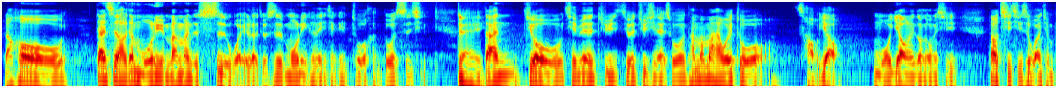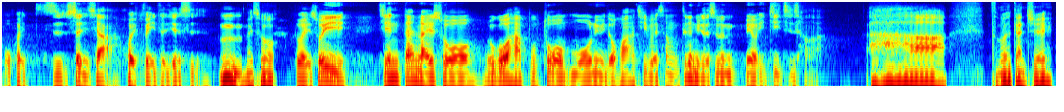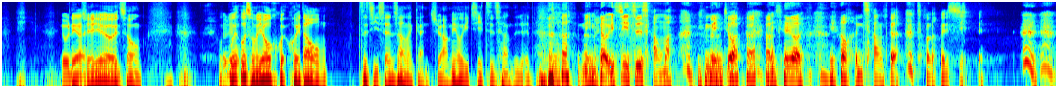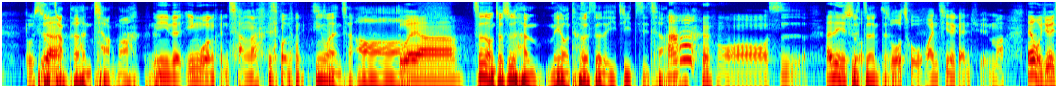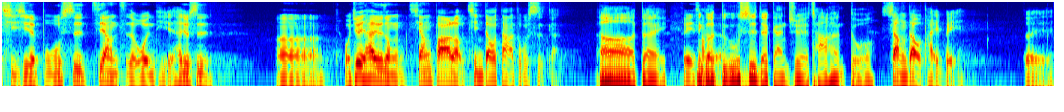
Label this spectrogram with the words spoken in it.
然后但是好像魔女慢慢的视为了，就是魔女可能以前可以做很多事情，对，但就前面的剧就是剧情来说，她慢慢还会做草药、魔药那种东西，到琪琪是完全不会，只剩下会飞这件事。嗯，没错，对，所以简单来说，如果她不做魔女的话，她基本上这个女的是不是没有一技之长啊？啊。怎么感觉有点，感觉又有一种 为为什么又回回到我们自己身上的感觉啊？没有一技之长的人，你没有一技之长吗？你明明就 你没有没有很长的什么东西。不是啊，长得很长吗？你的英文很长啊，什么东西？英文很长哦。对啊，这种就是很没有特色的一技之长啊。哦，是，但是你所是真的所处环境的感觉吗？但是我觉得琪琪的不是这样子的问题，他就是，呃，我觉得他有一种乡巴佬进到大都市感。呃，对，那个都市的感觉差很多。上到台北，对。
